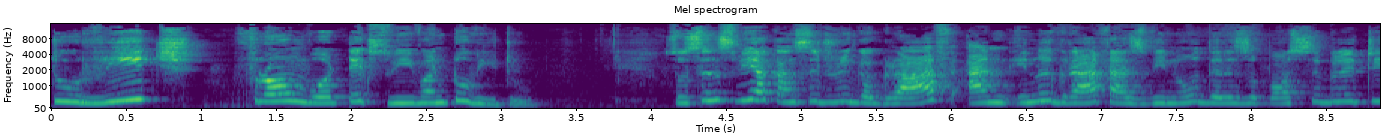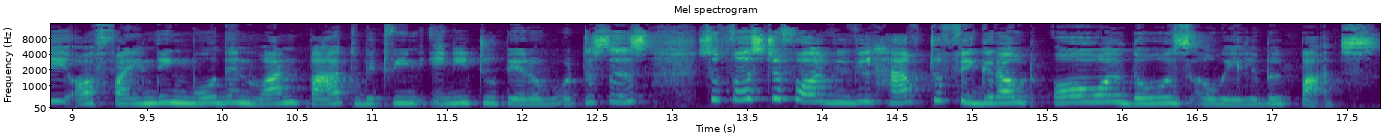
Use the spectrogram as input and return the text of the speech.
to reach from vertex V1 to V2. So since we are considering a graph and in a graph as we know there is a possibility of finding more than one path between any two pair of vertices. So first of all we will have to figure out all those available paths.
